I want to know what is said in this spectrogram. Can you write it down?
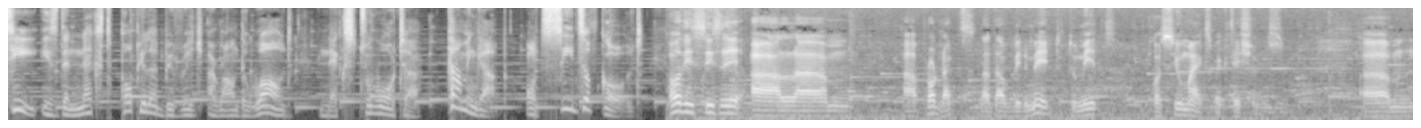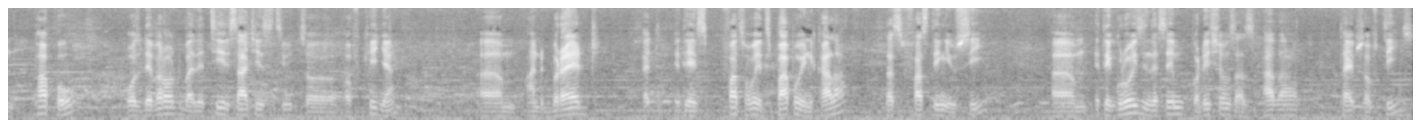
Tea is the next popular beverage around the world next to water. Coming up on Seeds of Gold. All these CC are, um, are products that have been made to meet consumer expectations. Um, Purple was developed by the Tea Research Institute uh, of Kenya um, and bred, it is, first of all, it's purple in color. That's the first thing you see. Um, it grows in the same conditions as other types of teas.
